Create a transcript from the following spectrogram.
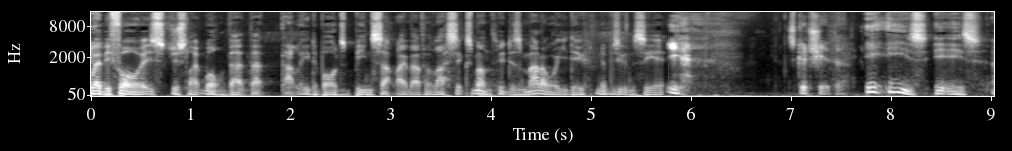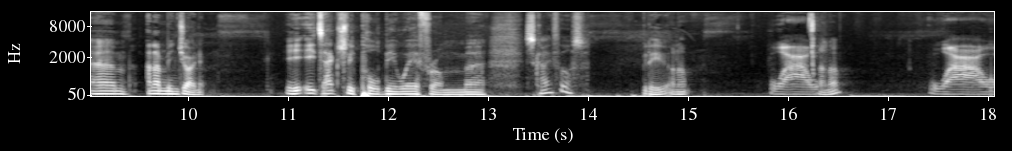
Where before it's just like, well, that, that, that leaderboard's been sat like that for the last six months. It doesn't matter what you do; nobody's going to see it. yeah, it's good shit though. It is, it is, um, and I'm enjoying it. It. It's actually pulled me away from uh, Skyforce, believe it or not. Wow, I know, wow.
